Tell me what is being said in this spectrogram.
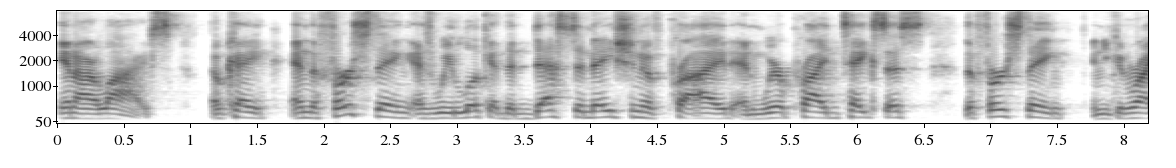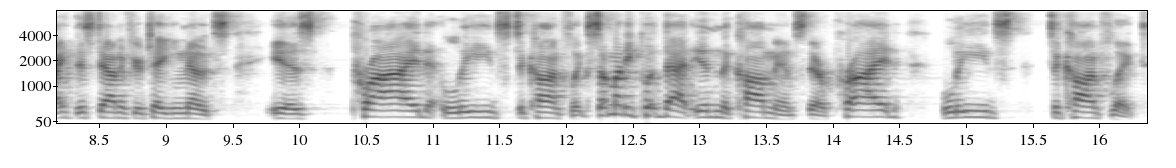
in our lives okay? And the first thing as we look at the destination of pride and where pride takes us the first thing and you can write this down if you're taking notes is pride leads to conflict. Somebody put that in the comments there. Pride leads to conflict.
